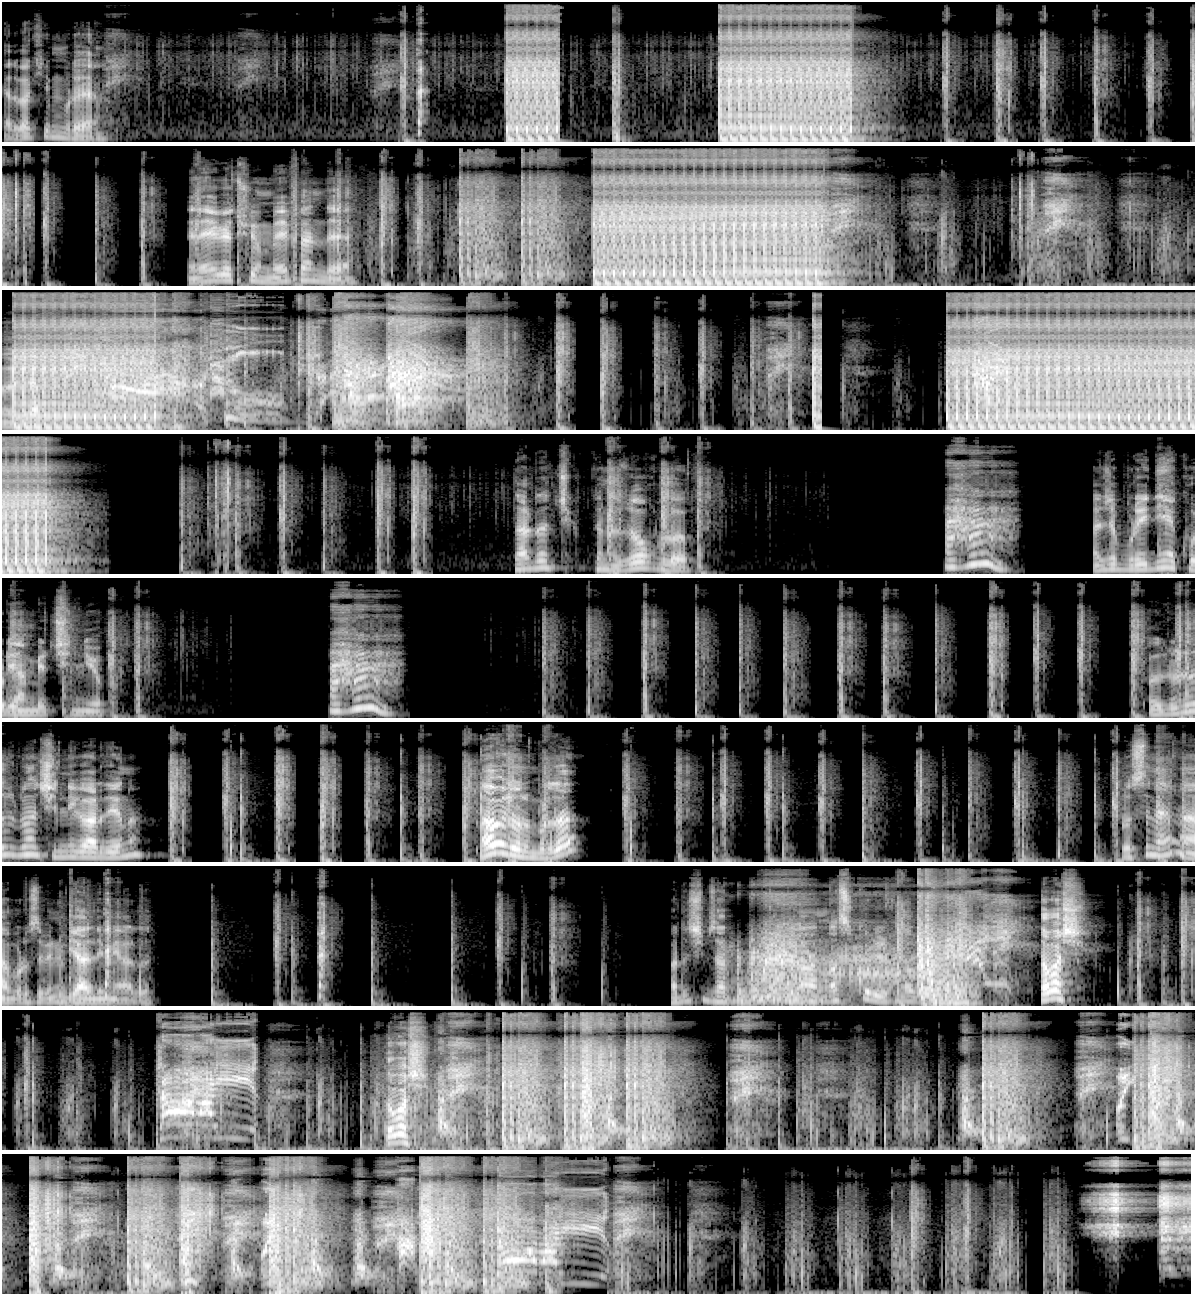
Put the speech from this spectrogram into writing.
Gel bakayım buraya. Nereye kaçıyorsun beyefendi? Öleceğim. Nereden çıktınız oğlum? Aha. Bence burayı niye koruyan bir Çinli yok? Aha. Öldürdünüz mü lan Çinli gardiyanı? Ne yapıyorsun oğlum burada? Burası ne? Ha burası benim geldiğim yerde. Kardeşim sen lan nasıl koruyorsun oğlum? Savaş. Savaş.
